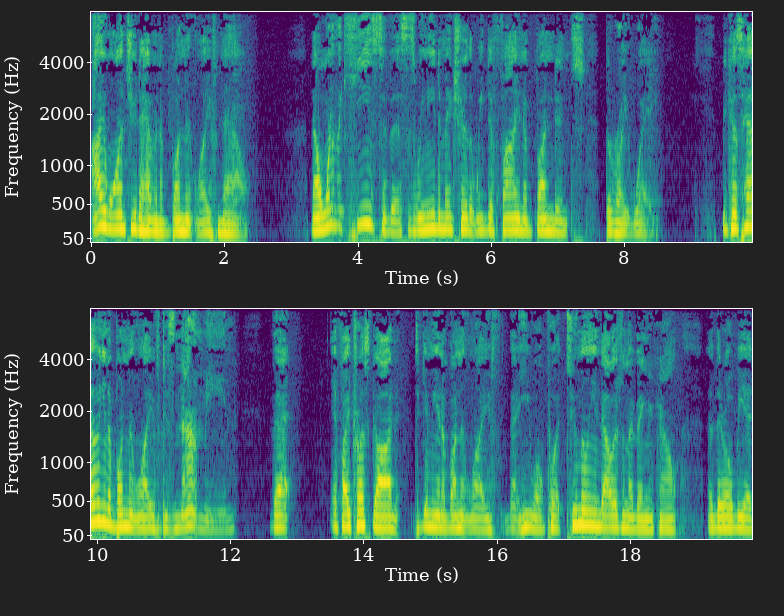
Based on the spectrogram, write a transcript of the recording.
I want you to have an abundant life now. Now, one of the keys to this is we need to make sure that we define abundance the right way. Because having an abundant life does not mean that if I trust God to give me an abundant life, that He will put $2 million in my bank account, that there will be a,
